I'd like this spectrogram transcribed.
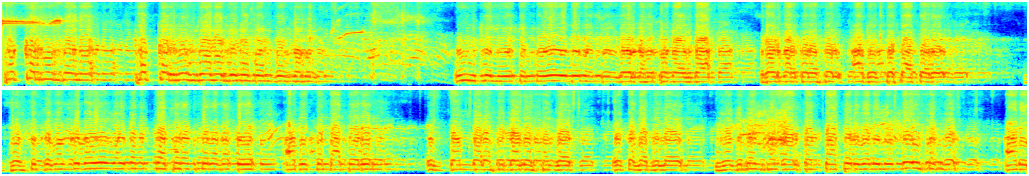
ठक्कर रूप जाणं ठक्कर रूप जाणं जेणे मंजूर नाही उनके लिए तो कोई भी मंजिल नहीं पुन्हा एकदा रेड मार्कर असेल आदित्य सातारे जसं क्रमांक नऊ मैदानात प्रसारण केला जातो आदित्य तातेरे एक दमदार असे दोन्ही संघ एका बाजूला यजमान संघ अर्थात तातेरवाडी मुंबई संघ आणि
